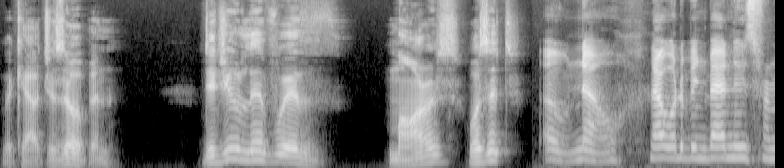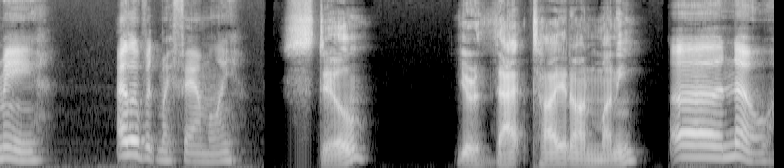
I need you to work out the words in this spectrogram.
The couch is open. Did you live with Mars, was it? Oh no, that would have been bad news for me. I live with my family. Still? You're that tight on money? Uh, no,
